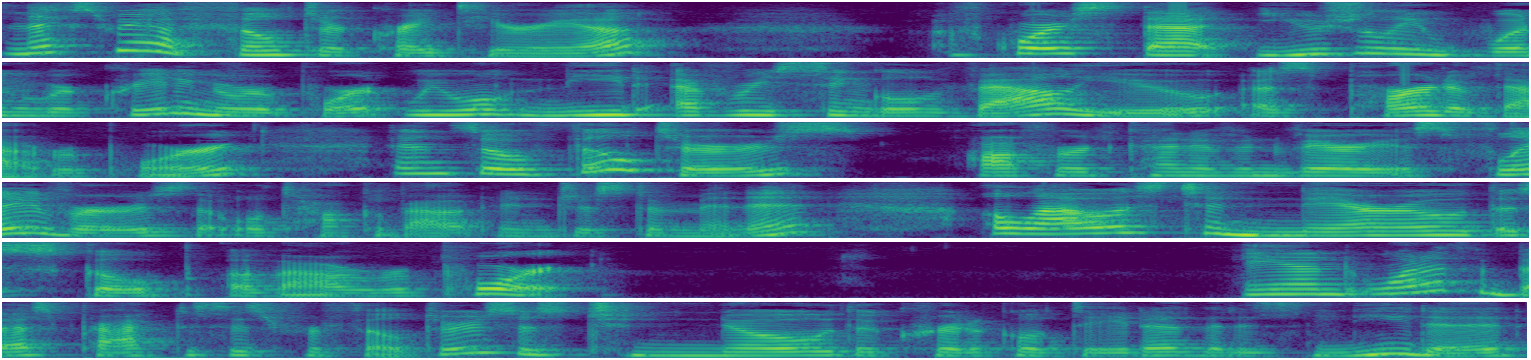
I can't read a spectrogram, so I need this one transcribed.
Next, we have filter criteria. Of course, that usually when we're creating a report, we won't need every single value as part of that report. And so filters offered kind of in various flavors that we'll talk about in just a minute, allow us to narrow the scope of our report. And one of the best practices for filters is to know the critical data that is needed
